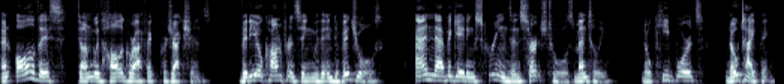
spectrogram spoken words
And all this done with holographic projections, video conferencing with individuals, and navigating screens and search tools mentally. No keyboards, no typing,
